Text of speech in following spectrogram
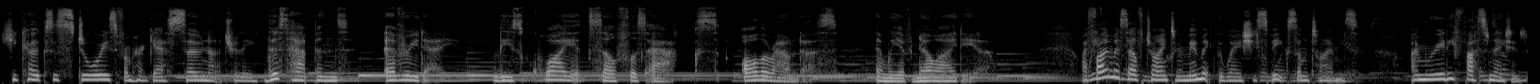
She coaxes stories from her guests so naturally. This happens every day. These quiet, selfless acts all around us, and we have no idea. I find myself trying to mimic the way she speaks sometimes. I'm really fascinated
